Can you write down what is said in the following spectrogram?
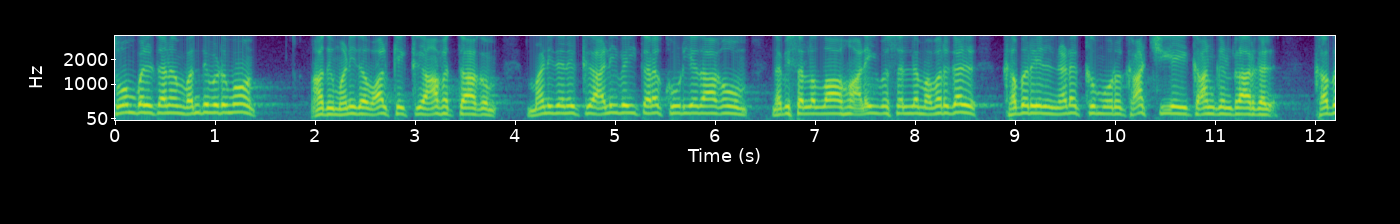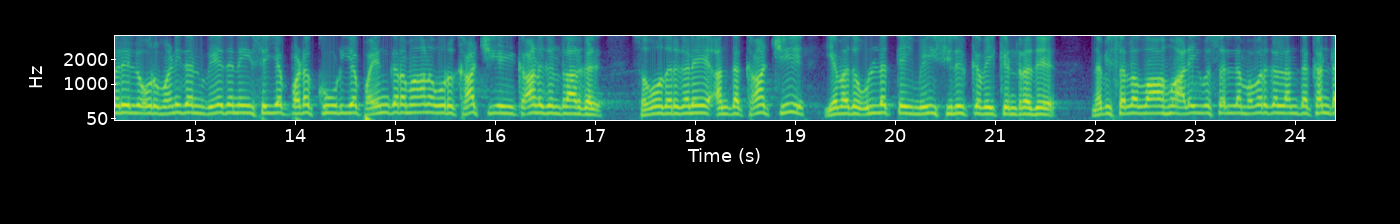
சோம்பல்தனம் வந்துவிடுமோ அது மனித வாழ்க்கைக்கு ஆபத்தாகும். மனிதனுக்கு அழிவை தரக்கூடியதாகவும் நபி ஸல்லல்லாஹு அலைஹி அவர்கள் கபரில் நடக்கும் ஒரு காட்சியை காண்கின்றார்கள். கபரில் ஒரு மனிதன் வேதனை செய்யப்படக்கூடிய பயங்கரமான ஒரு காட்சியை காணுகின்றார்கள். சகோதரர்களே அந்த காட்சி எமது உள்ளத்தை மெய் சிலிர்க்க வைக்கின்றது. நபி சல்லாஹூ அலைவசல்லம் அவர்கள் அந்த கண்ட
